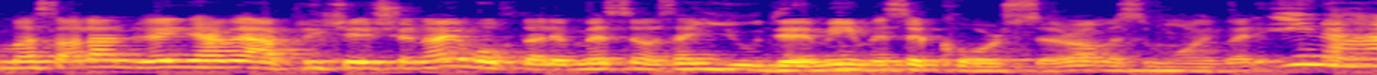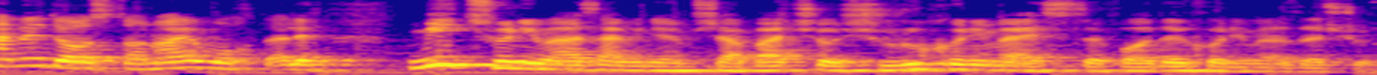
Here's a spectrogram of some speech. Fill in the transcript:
مثلا این همه اپلیکیشن های مختلف مثل مثلا یودمی مثل کورسرا مثل ماینور این همه داستان های مختلف می‌تونیم از همین امشب بچه شروع کنیم و استفاده کنیم ازشون.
